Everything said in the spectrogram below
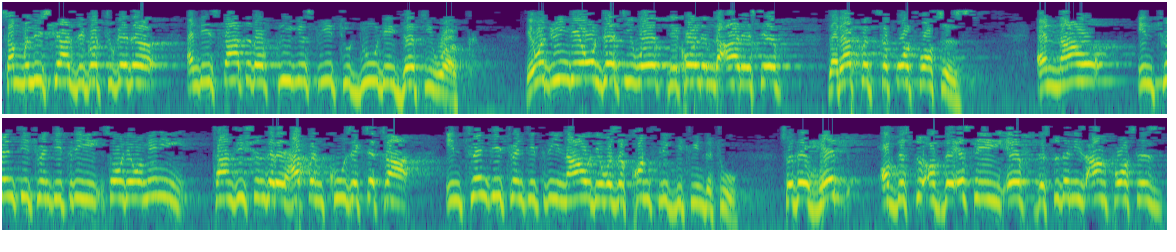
Some militias, they got together and they started off previously to do their dirty work. They were doing their own dirty work. They called them the RSF, the Rapid Support Forces. And now, in 2023, so there were many transitions that had happened, coups, etc. In 2023 now there was a conflict between the two. So the head of the, of the SAF, the Sudanese Armed Forces,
